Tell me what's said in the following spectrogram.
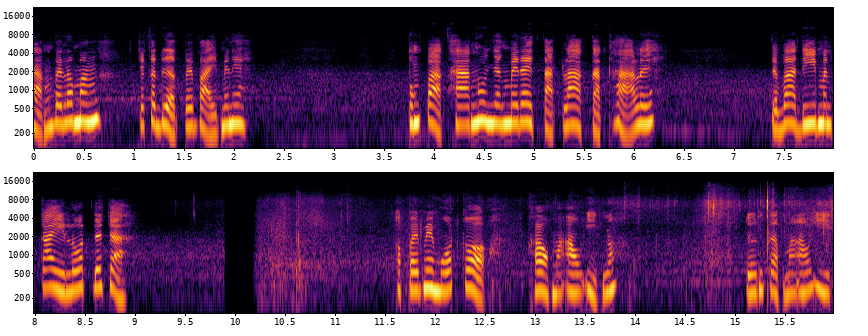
ถังไปแล้วมั้งจะกระเดือกไปไหวไหมเนี่ย ตรงปากทางนู่นยังไม่ได้ตัดรากตัดขาเลย แต่ว่าดีมันใกล้รถเด้อจ้ะ เอาไปไม่หมดก็เข้ามาเอาอีกเนาะ เดินกลับมาเอาอีก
